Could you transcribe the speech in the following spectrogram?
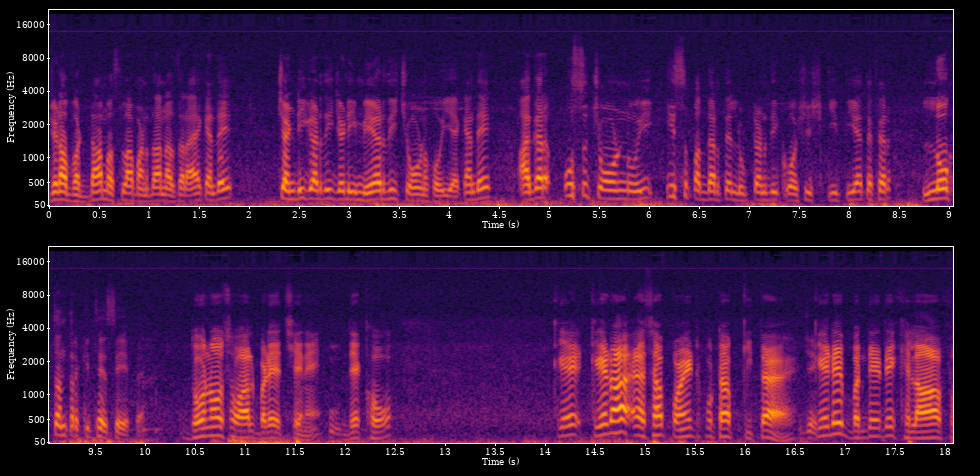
ਜਿਹੜਾ ਵੱਡਾ ਮਸਲਾ ਬਣਦਾ ਨਜ਼ਰ ਆਇਆ ਕਹਿੰਦੇ ਚੰਡੀਗੜ੍ਹ ਦੀ ਜਿਹੜੀ ਮੇਅਰ ਦੀ ਚੋਣ ਹੋਈ ਹੈ ਕਹਿੰਦੇ ਅਗਰ ਉਸ ਚੋਣ ਨੂੰ ਹੀ ਇਸ ਪੱਧਰ ਤੇ ਲੁੱਟਣ ਦੀ ਕੋਸ਼ਿਸ਼ ਕੀਤੀ ਹੈ ਤੇ ਫਿਰ ਲੋਕਤੰਤਰ ਕਿੱਥੇ ਸੇਫ ਹੈ? ਦੋਨੋਂ ਸਵਾਲ ਬੜੇ ਅੱਛੇ ਨੇ। ਦੇਖੋ ਕਿ ਕਿਹੜਾ ਐਸਾ ਪੁਆਇੰਟ ਪੁੱਟ ਅਪ ਕੀਤਾ ਹੈ ਜੀ। ਕਿਹੜੇ ਬੰਦੇ ਦੇ ਖਿਲਾਫ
